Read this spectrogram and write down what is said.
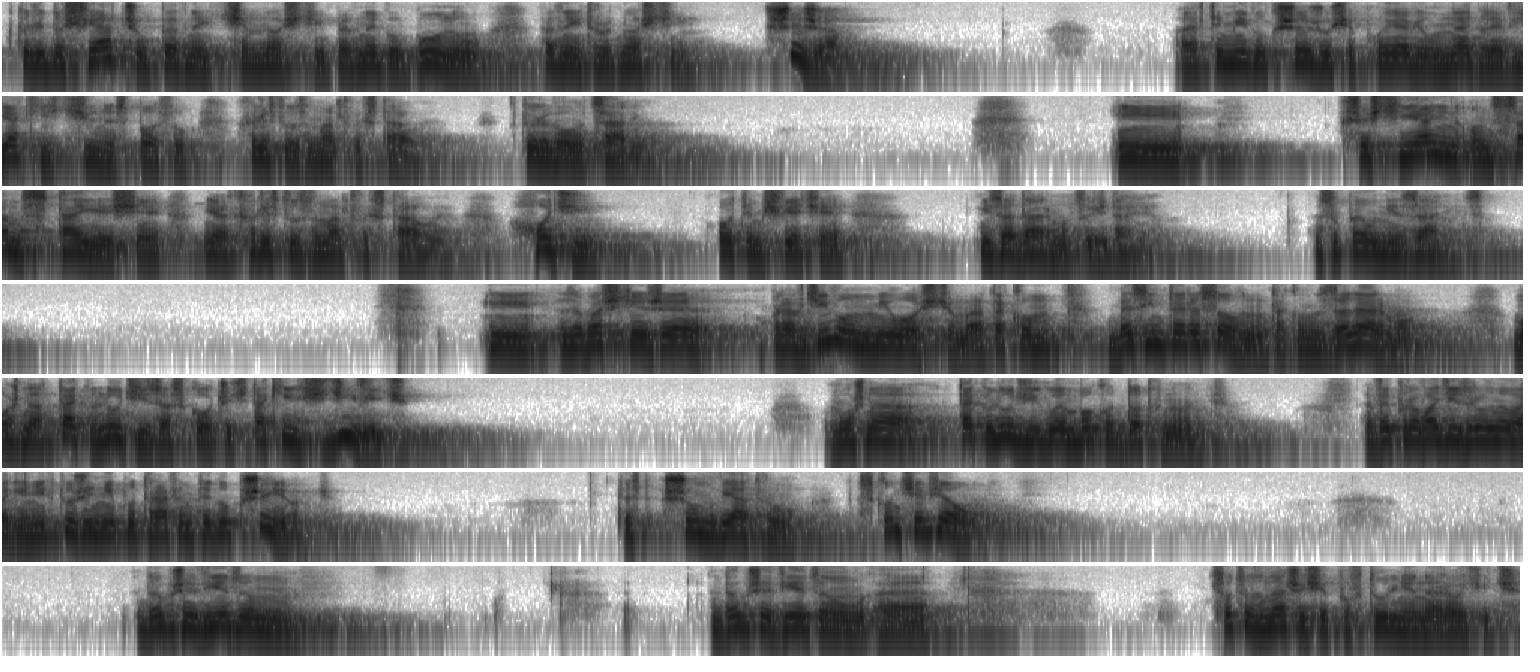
który doświadczył pewnej ciemności, pewnego bólu, pewnej trudności, krzyża. Ale w tym jego krzyżu się pojawił nagle w jakiś dziwny sposób Chrystus zmartwychwstały, który go ocalił. I chrześcijanin, on sam staje się jak Chrystus zmartwychwstały. Chodzi po tym świecie i za darmo coś daje. Zupełnie za nic. I zobaczcie, że prawdziwą miłością, a taką bezinteresowną, taką za darmo, można tak ludzi zaskoczyć, tak ich zdziwić. Można tak ludzi głęboko dotknąć, wyprowadzić z równowagi. Niektórzy nie potrafią tego przyjąć. To jest szum wiatru. Skąd się wziął? Dobrze wiedzą, dobrze wiedzą, e, co to znaczy się powtórnie narodzić.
